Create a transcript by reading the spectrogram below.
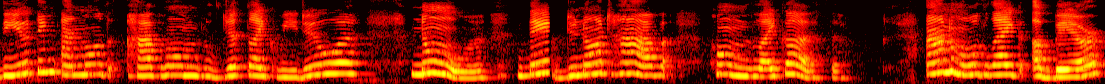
Do you think animals have homes just like we do? No, they do not have homes like us. Animals like a bear,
